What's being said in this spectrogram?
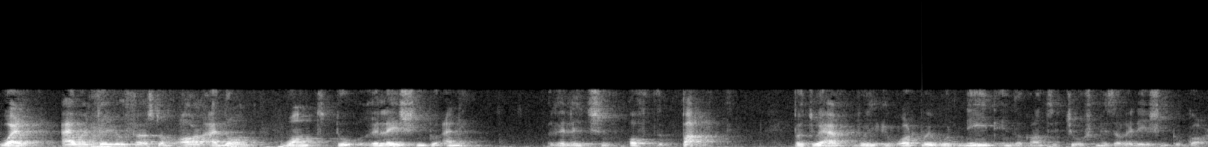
Well, I will tell you first of all, I don't want to relation to any religion of the part, but we have we, what we would need in the constitution is a relation to God.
